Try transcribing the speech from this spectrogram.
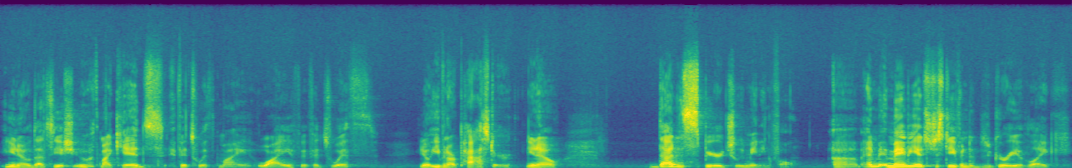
you know, that's the issue with my kids, if it's with my wife, if it's with, you know, even our pastor, you know, that is spiritually meaningful. Um, and maybe it's just even to the degree of like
